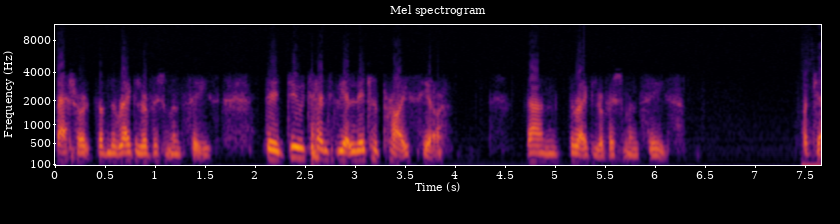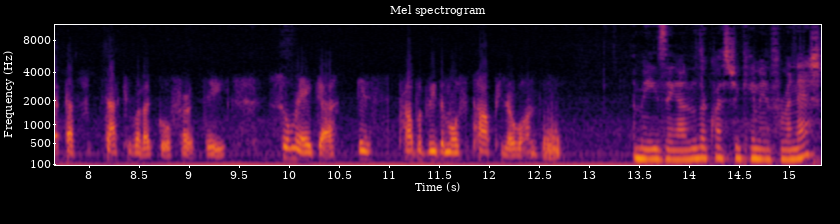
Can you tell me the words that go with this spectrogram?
better than the regular vitamin C's. They do tend to be a little pricier than the regular vitamin C's. But yeah, that's exactly what I'd go for. The Somega is probably the most popular one. Amazing. Another question came in from Annette.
